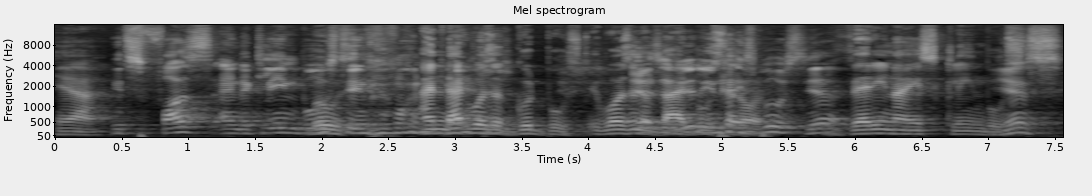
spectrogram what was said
yeah. It's fuzz and a clean boost, Boost. in one. And that was a good boost. It wasn't Yeah, a it's a bad really boost at nice all. boost, yeah. Very nice, clean boost. Yes.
